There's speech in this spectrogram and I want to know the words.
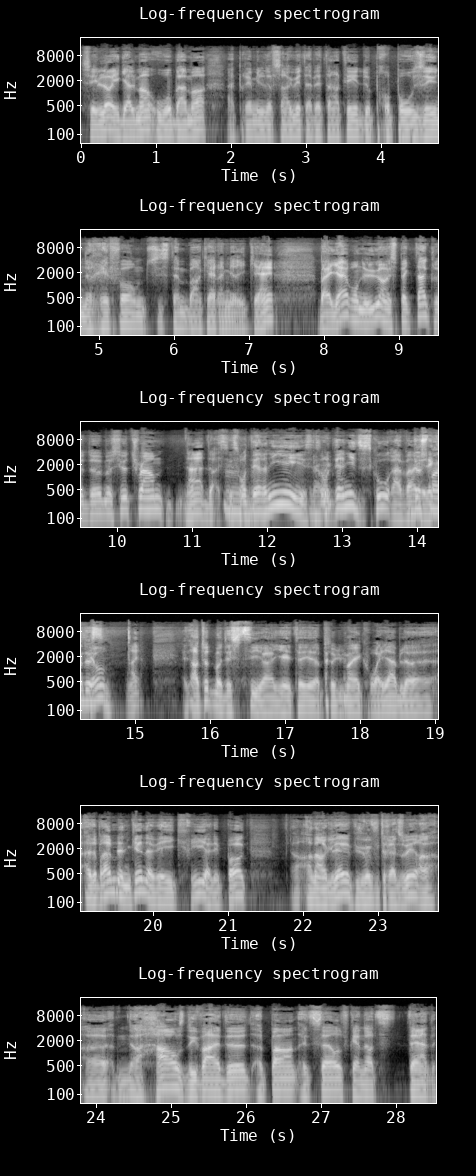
C'est là également où Obama, après 1908, avait tenté de proposer une réforme du système bancaire américain. Ben, hier, on a eu un spectacle de M. Trump. Hein, c'est son mhm. dernier, c'est ben son dernier discours avant l'élection. Ouais. En toute modestie, hein, il était absolument incroyable. Euh, Abraham Lincoln avait écrit à l'époque en anglais, puis je vais vous traduire, a house divided upon itself cannot stand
